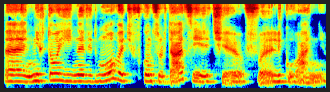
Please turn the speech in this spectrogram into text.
е, ніхто їй не відмовить в консультації чи в лікуванні.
